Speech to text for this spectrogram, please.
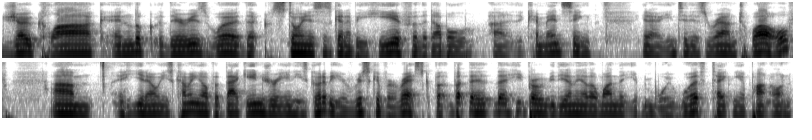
Joe Clarke. and look, there is word that Stoinis is going to be here for the double uh, commencing, you know, into this round twelve. Um, you know, he's coming off a back injury and he's got to be a risk of arrest. But but the, the, he'd probably be the only other one that you were worth taking a punt on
